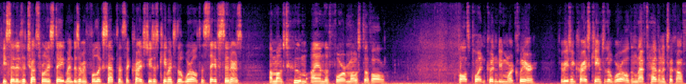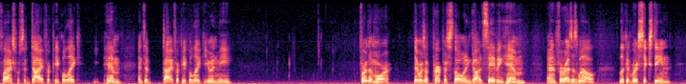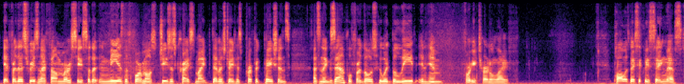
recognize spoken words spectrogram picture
He said, It is a trustworthy statement deserving full acceptance that Christ Jesus came into the world to save sinners, amongst whom I am the foremost of all. Paul's point couldn't be more clear. The reason Christ came to the world and left heaven and took on flesh was to die for people like him and to die for people like you and me. Furthermore, there was a purpose, though, in God saving him and us as well. Look at verse 16. Yet for this reason I found mercy, so that in me as the foremost Jesus Christ might demonstrate his perfect patience as an example for those who would believe in him for eternal life. Paul was basically saying this.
